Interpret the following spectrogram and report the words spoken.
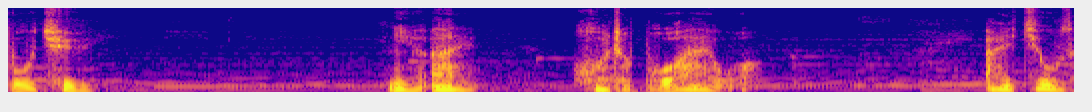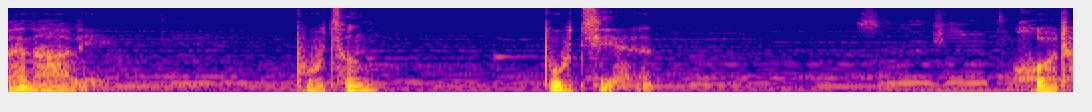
不去。你爱或者不爱我，爱就在那里，不增不减。或者，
